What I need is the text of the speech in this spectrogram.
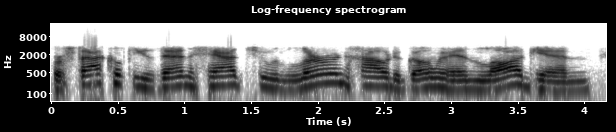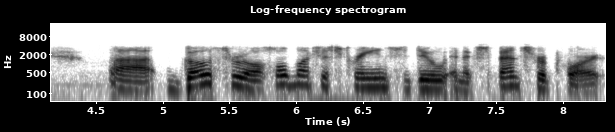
where faculty then had to learn how to go in, log in, uh, go through a whole bunch of screens to do an expense report,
